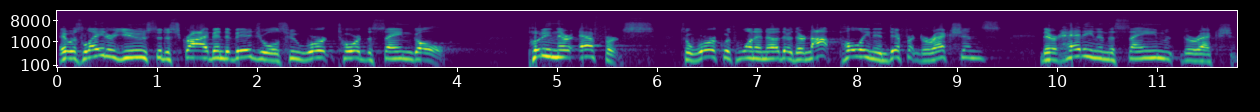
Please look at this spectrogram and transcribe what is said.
It was later used to describe individuals who worked toward the same goal, putting their efforts to work with one another. They're not pulling in different directions, they're heading in the same direction.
